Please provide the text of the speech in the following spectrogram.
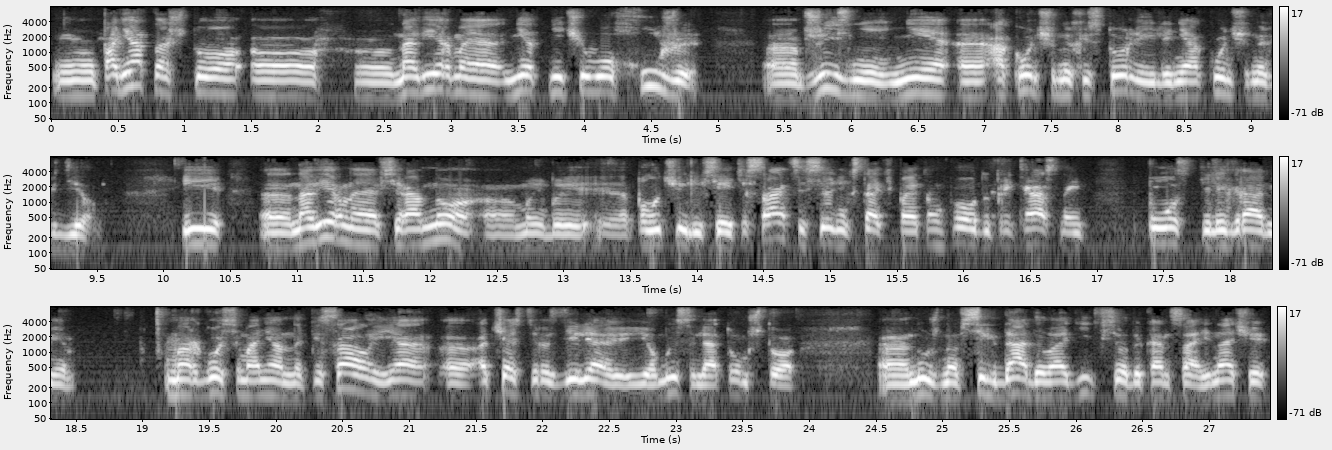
э, понятно, что, э, наверное, нет ничего хуже, Э, в жизни не э, оконченных историй или неоконченных дел. И, э, наверное, все равно мы бы получили все эти санкции. Сегодня, кстати, по этому поводу прекрасный пост в Телеграме Марго Симонян написала. И я отчасти разделяю ее мысль о том, что нужно всегда доводить все до конца. Иначе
